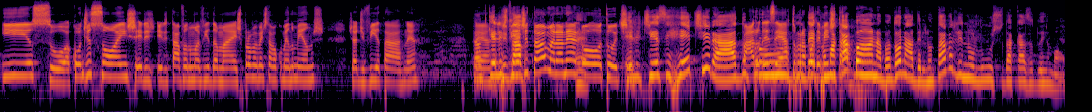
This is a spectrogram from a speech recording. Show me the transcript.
Isso, condições. Ele estava numa vida mais. Provavelmente estava comendo menos. Já devia estar, tá, né? Tanto é, que ele vivia estava... de tâmara, né, é. ô, Tuti? Ele tinha se retirado para o deserto para poder meditar. uma cabana abandonada. Ele não estava ali no luxo da casa do irmão.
